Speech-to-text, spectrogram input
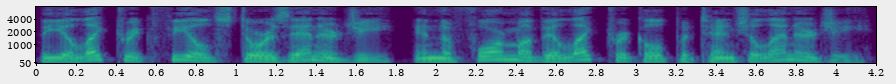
The electric field stores energy in the form of electrical potential energy.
